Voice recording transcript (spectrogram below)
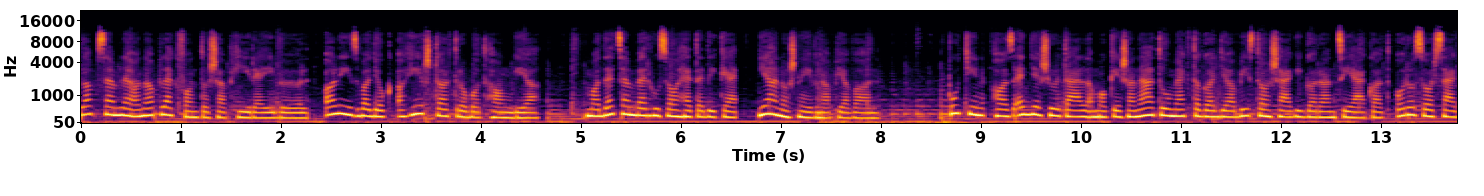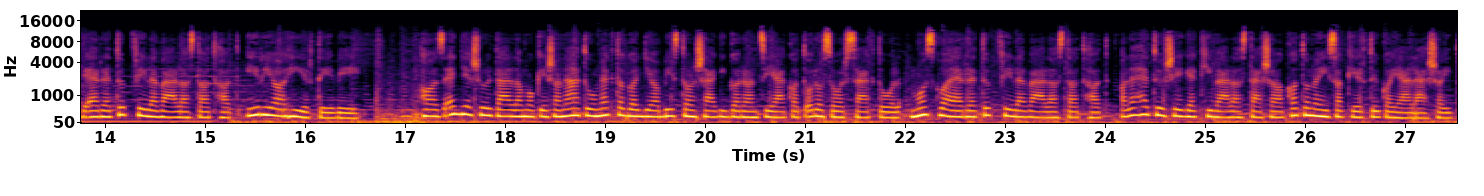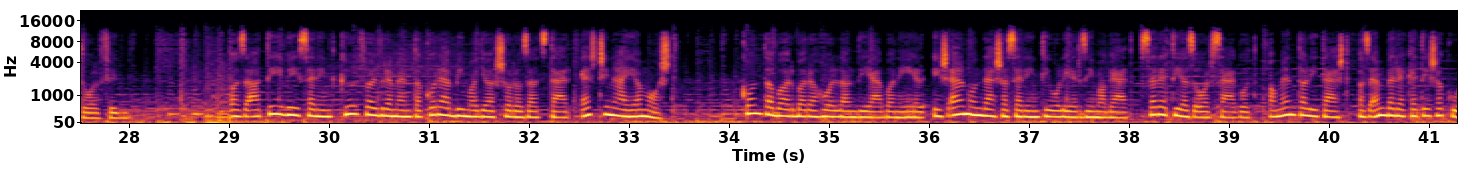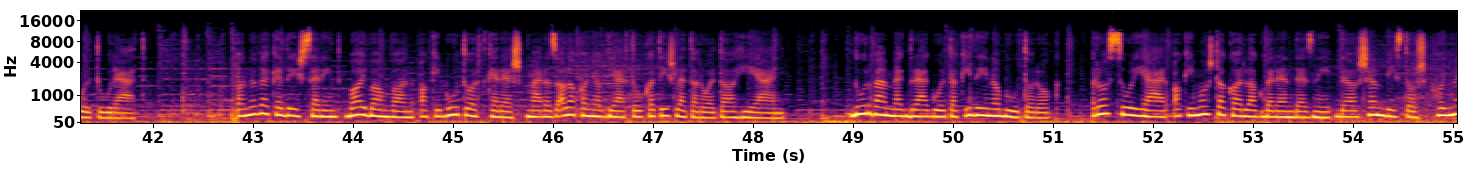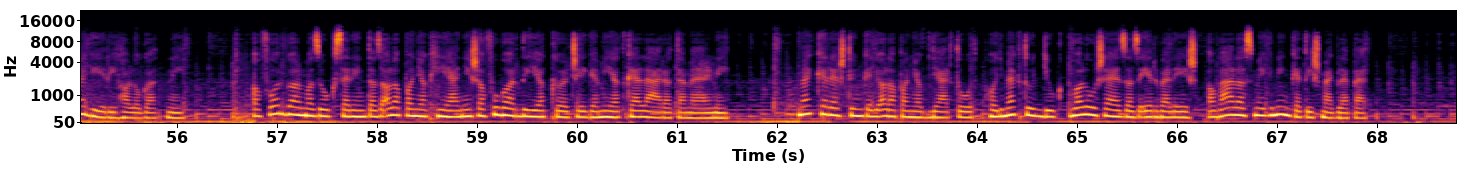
Lapszemle a nap legfontosabb híreiből. Alíz vagyok, a hírstart robot hangja. Ma december 27-e, János névnapja van. Putyin, ha az Egyesült Államok és a NATO megtagadja a biztonsági garanciákat, Oroszország erre többféle választ adhat, írja a Hír TV. Ha az Egyesült Államok és a NATO megtagadja a biztonsági garanciákat Oroszországtól, Moszkva erre többféle választ adhat, a lehetőségek kiválasztása a katonai szakértők ajánlásaitól függ. Az ATV szerint külföldre ment a korábbi magyar sorozatsztár, ezt csinálja most. Konta Barbara Hollandiában él, és elmondása szerint jól érzi magát, szereti az országot, a mentalitást, az embereket és a kultúrát. A növekedés szerint bajban van, aki bútort keres, már az alapanyaggyártókat is letarolta a hiány. Durván megdrágultak idén a bútorok. Rosszul jár, aki most akar lakberendezni, de a sem biztos, hogy megéri halogatni. A forgalmazók szerint az alapanyag hiány és a fuvardíjak költsége miatt kell árat emelni. Megkerestünk egy alapanyaggyártót, hogy megtudjuk, valós-e ez az érvelés, a válasz még minket is meglepett.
